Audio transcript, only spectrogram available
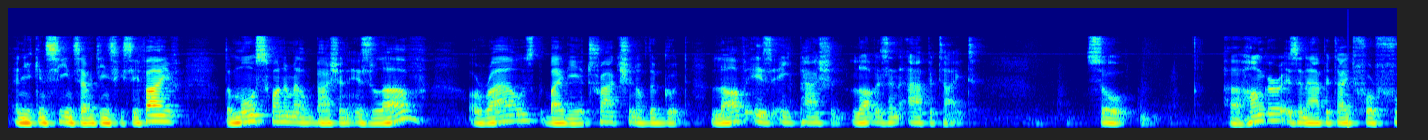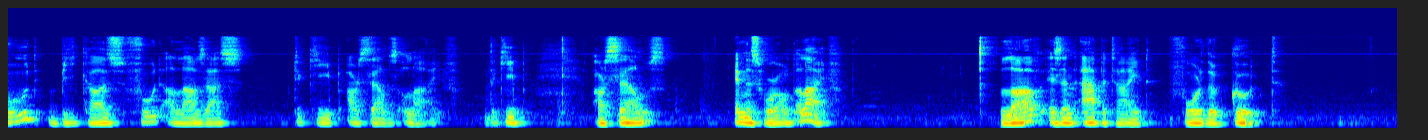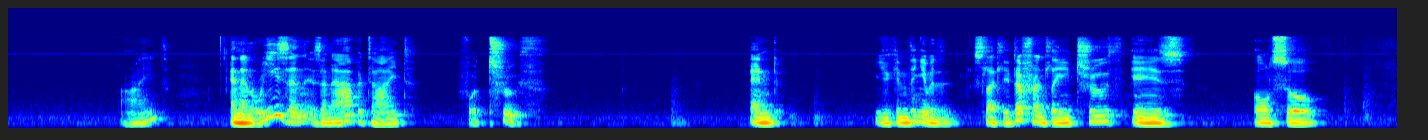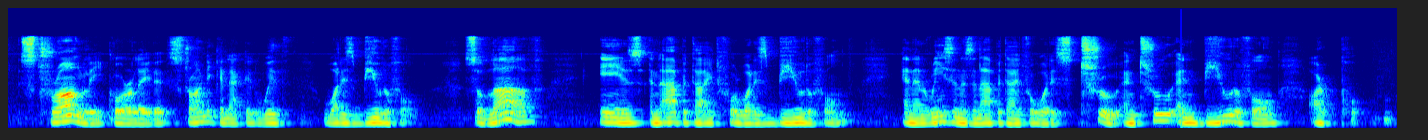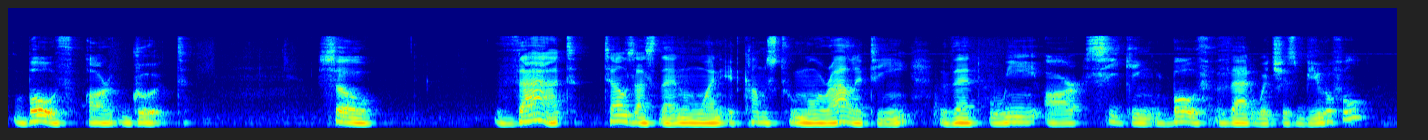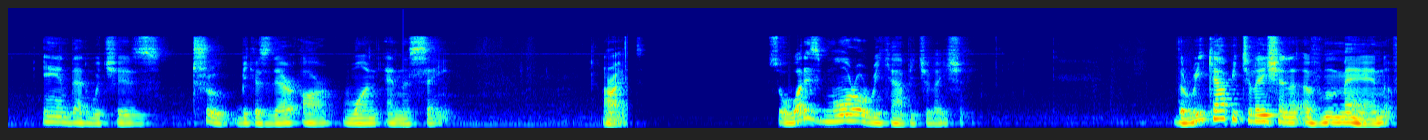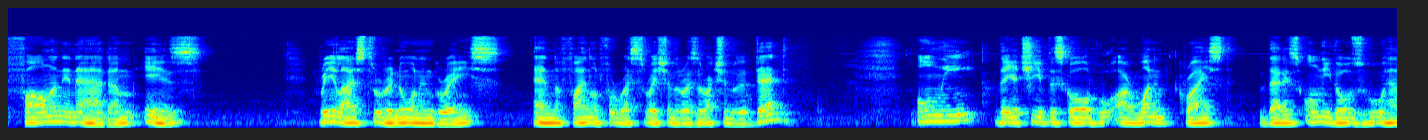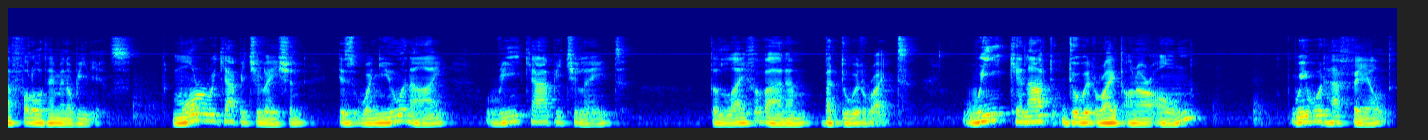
And you can see in 1765, the most fundamental passion is love aroused by the attraction of the good. Love is a passion, love is an appetite. So, uh, hunger is an appetite for food because food allows us to keep ourselves alive, to keep ourselves in this world alive. Love is an appetite for the good. All right? And then reason is an appetite for truth. And you can think of it slightly differently. Truth is also strongly correlated, strongly connected with what is beautiful. So love is an appetite for what is beautiful, and then reason is an appetite for what is true. And true and beautiful are both are good. So that tells us then when it comes to morality that we are seeking both that which is beautiful and that which is true because there are one and the same. All right. So what is moral recapitulation? The recapitulation of man fallen in Adam is realized through renewal and grace and the final full restoration, the resurrection of the dead, only they achieve this goal who are one in Christ, that is, only those who have followed him in obedience. Moral recapitulation is when you and I recapitulate the life of Adam, but do it right. We cannot do it right on our own. We would have failed,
